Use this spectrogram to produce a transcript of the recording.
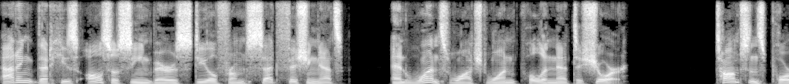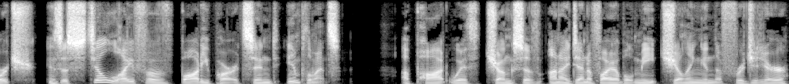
adding that he's also seen bears steal from set fishing nets and once watched one pull a net to shore. Thompson's porch is a still life of body parts and implements. A pot with chunks of unidentifiable meat chilling in the frigid air.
